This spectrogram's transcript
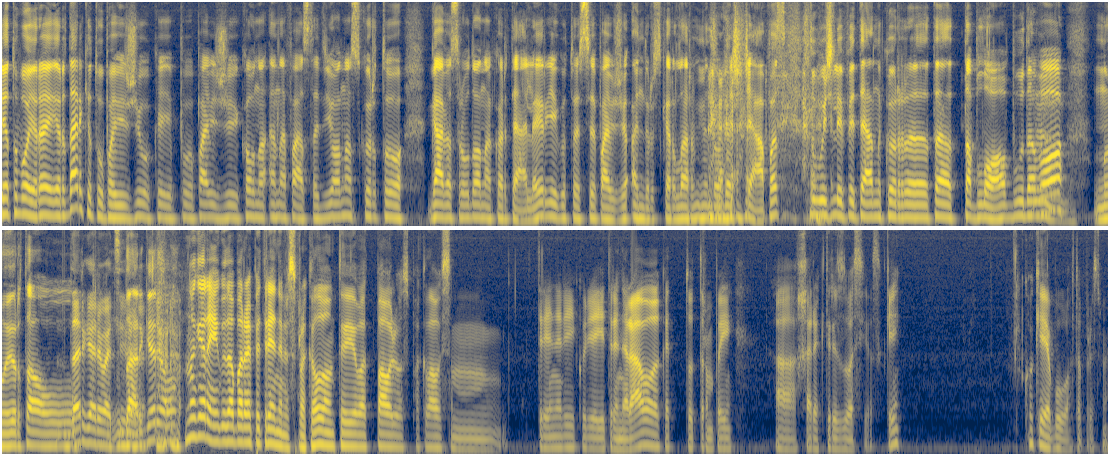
Lietuvoje yra ir dar kitų pavyzdžių, kaip pavyzdžiui Kauno NFA stadionas, kur tu gavęs raudoną kortelę ir jeigu tu esi, pavyzdžiui, Andrius Karla ar Mindaugas Čiapas, tu užlipi ten, kur ta tablo būdavo, mm. nu ir tau... Dar geriau atsiveria. Dar geriau. Na Nu gerai, jeigu dabar apie trenerius prakalbam, tai vat, Pauliaus paklausim treneriai, kurie jį treniravo, kad tu trumpai a, charakterizuosi jas, ok? Kokie jie buvo, ta prasme?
